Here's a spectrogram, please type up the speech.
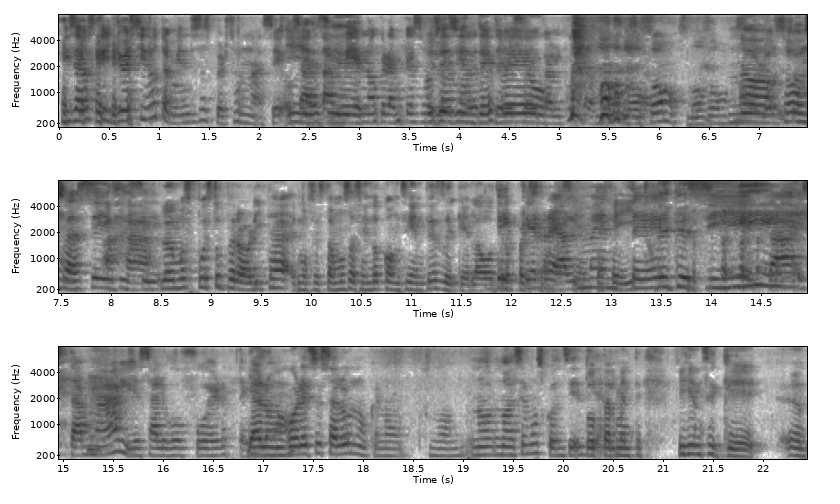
Y sabes que yo he sido también de esas personas, ¿eh? O Y sea, así también de, no crean que soy pues, la se siente madre Teresa de feo. Calcuta, No, ¿no? no somos, no somos. No, lo o somos. sea, sí, sí, Ajá. sí. Lo hemos puesto, pero ahorita nos estamos haciendo conscientes de que la otra de que persona realmente siente. De que sí. está, está mal y es algo fuerte. Y a lo ¿no? mejor eso es algo en lo que no, no, no, no hacemos conciencia. Totalmente. Fíjense que eh,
